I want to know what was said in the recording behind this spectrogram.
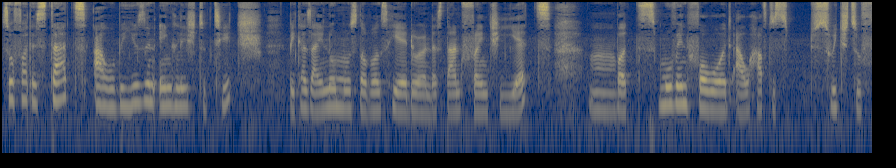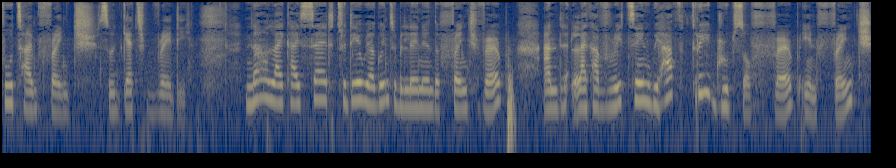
so for the start, I will be using English to teach because I know most of us here don't understand French yet. Um, but moving forward, I will have to switch to full time French. So get ready. Now, like I said, today we are going to be learning the French verb, and like I've written, we have three groups of verb in French.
